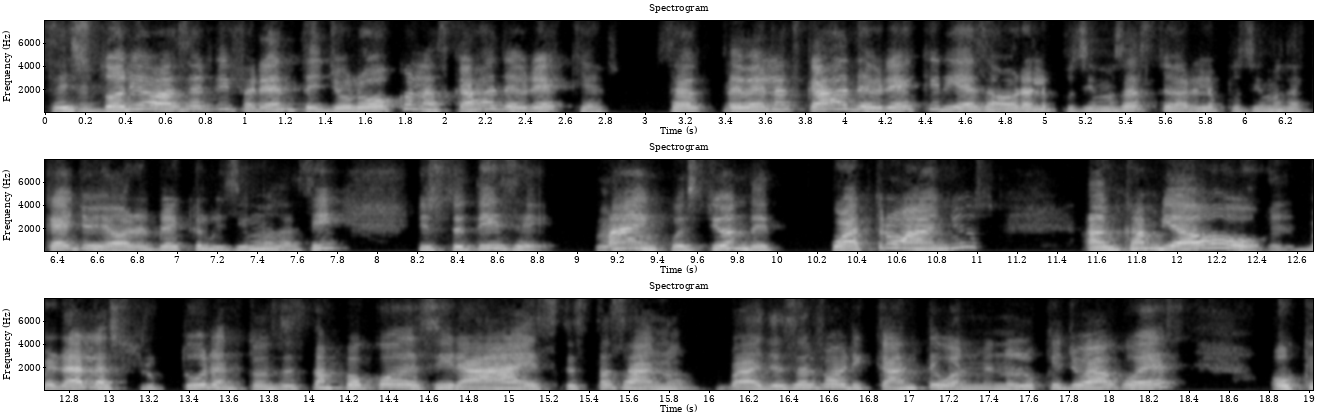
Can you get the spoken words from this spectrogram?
esa historia va a ser diferente. Yo lo veo con las cajas de Brecker. O sea, usted ve ujú, las cajas de Brecker y es, ahora le pusimos esto, y ahora le pusimos aquello, y ahora el Brecker lo hicimos así. Y usted dice, ma, en cuestión de cuatro años han cambiado, ¿verdad? La estructura. Entonces tampoco decir, ah, es que está sano, váyase al fabricante, o al menos lo que yo hago es, ok,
